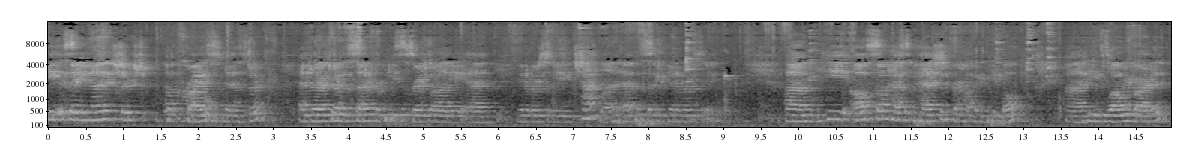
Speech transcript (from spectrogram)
He is a United Church of Christ minister and director of the Center for Peace and Spirituality and University chaplain at Pacific University. Um, he also has a passion for helping people. Uh, he's well regarded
